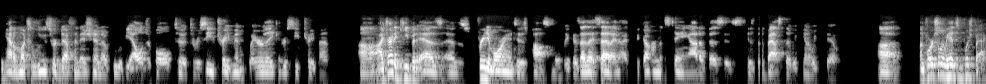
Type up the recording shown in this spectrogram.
We had a much looser definition of who would be eligible to, to receive treatment, where they could receive treatment. Uh, I try to keep it as as freedom oriented as possible because, as I said, I, I, the government staying out of this is is the best that we you know we can do. Uh, unfortunately, we had some pushback.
